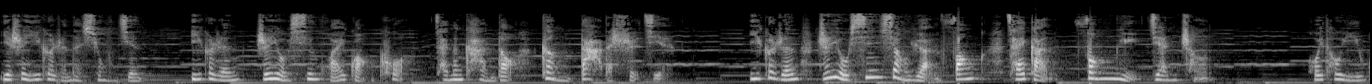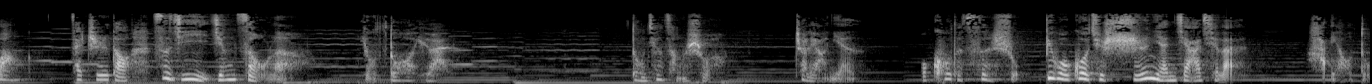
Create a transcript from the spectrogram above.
也是一个人的胸襟，一个人只有心怀广阔，才能看到更大的世界。一个人只有心向远方，才敢风雨兼程。回头一望，才知道自己已经走了有多远。董卿曾说：“这两年，我哭的次数比我过去十年加起来还要多。”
